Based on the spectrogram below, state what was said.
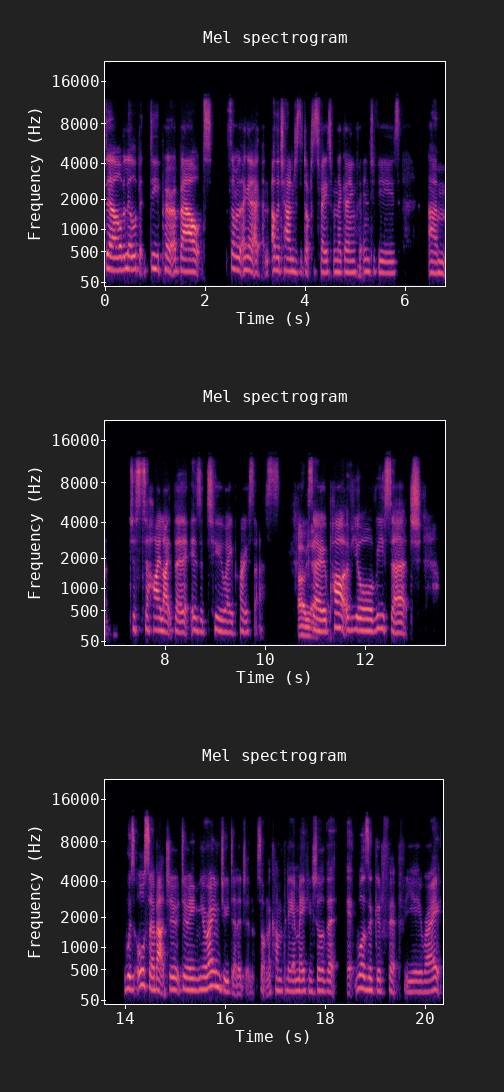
delve a little bit deeper about some of again other challenges that doctors face when they're going for interviews um, just to highlight that it is a two-way process. Oh yeah. So part of your research was also about do, doing your own due diligence on the company and making sure that it was a good fit for you right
